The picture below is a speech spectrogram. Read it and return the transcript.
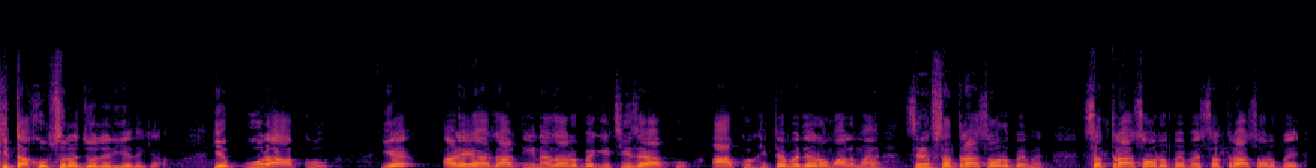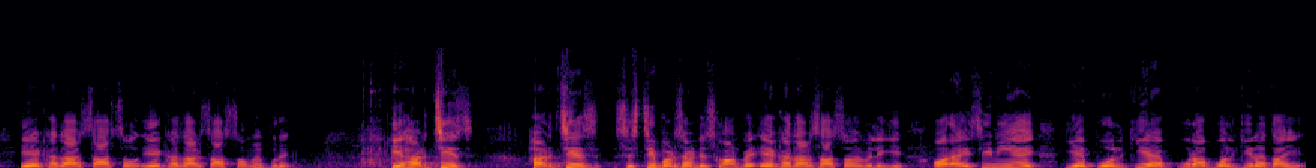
कितना खूबसूरत ज्वेलरी है, देखिए ये पूरा आपको, ये अढ़ाई हज़ार, तीन हज़ार रुपये की चीज़ है आपको। आपको कितने में दे रहा हूँ मालूम है? सिर्फ़ सत्रह सौ रुपये में। सत्रह सौ रुपये में, सत्रह सौ रुपये एक हज़ार सात सौ, एक हज़ार सात सौ में पूरे। ये हर चीज़ हर चीज़ सिक्सटी परसेंट डिस्काउंट पे एक हज़ार सात सौ में मिलेगी। और ऐसी नहीं है, ये पोल की है, पूरा पोल की रहता है ये।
